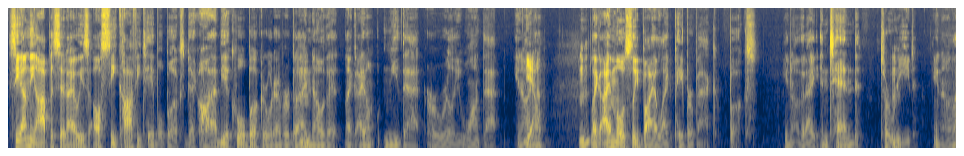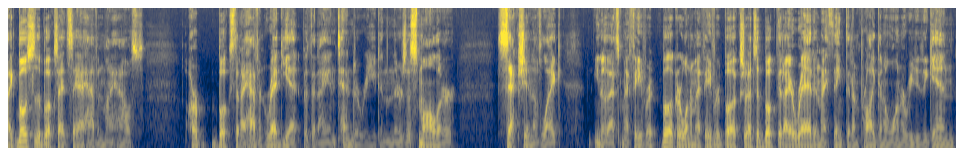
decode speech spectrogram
See, I'm the opposite. I always I'll see coffee table books, be like, oh, that'd be a cool book or whatever. But I mm-hmm. know that like I don't need that or really want that. You know, Yeah. I don't mm-hmm. like I mostly buy like paperback books, you know, that I intend to read. You know, like most of the books I'd say I have in my house are books that I haven't read yet, but that I intend to read. And there's a smaller section of like, you know, that's my favorite book or one of my favorite books, or that's a book that I read and I think that I'm probably going to want to read it again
